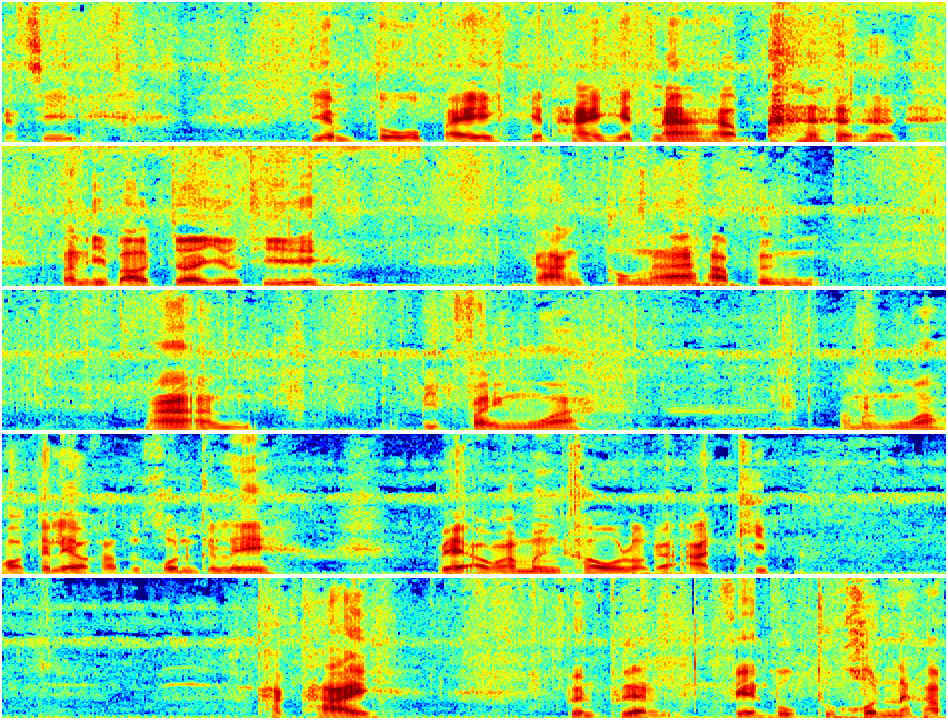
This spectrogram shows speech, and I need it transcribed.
กระสิเตรียมตัวไปเฮ็ดไฮเฮ็ดหน้าครับตอนนี้เบาจอยอยู่ที่กลางทงนาครับพึ่ง มาปิดไฟงัวมาเมืองงัวหอดแต่แล้วครับ ทุกคนก็เลยแวะออกมาเมืองเขาแล้วก็อัดคลิปทักทายเพื่อนเพื่อนเฟซบุ๊กทุกคนนะครับ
